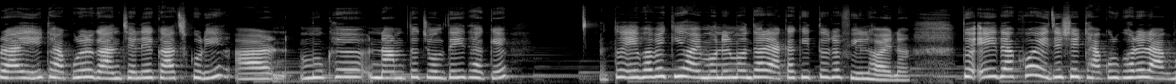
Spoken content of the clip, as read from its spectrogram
প্রায়ই ঠাকুরের গান চালিয়ে কাজ করি, আর মুখে নাম তো চলতেই থাকে। তো এইভাবে কি হয়? মনের মধ্যে আর একাকিত্বটা ফিল হয় না। তো এই দেখো, এই যে সেই ঠাকুর ঘরে রাখব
